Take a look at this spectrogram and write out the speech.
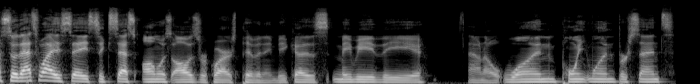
so that's why I say success almost always requires pivoting because maybe the I don't know one point one percent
